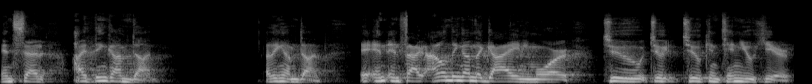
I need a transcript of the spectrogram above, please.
and said, I think I'm done. I think I'm done. In, in fact, I don't think I'm the guy anymore to, to, to continue here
